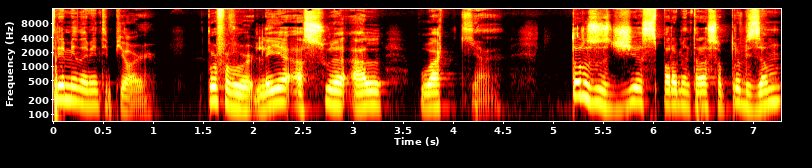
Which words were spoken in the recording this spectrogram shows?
tremendamente pior. Por favor, leia a Sura Al-Waqiah todos os dias para aumentar a sua provisão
